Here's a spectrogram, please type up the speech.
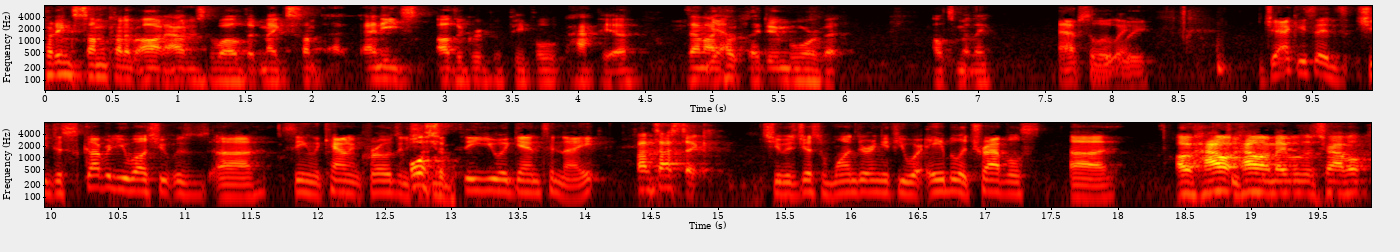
putting some kind of art out into the world that makes some any other group of people happier, then I Yeah. hope they do more of it. Ultimately, Absolutely. Jackie said she discovered you while she was uh, seeing The Counting Crows, and she Awesome. should see you again tonight. fantastic. She was just wondering if you were able to travel. Uh, Oh, how how I'm able to travel?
